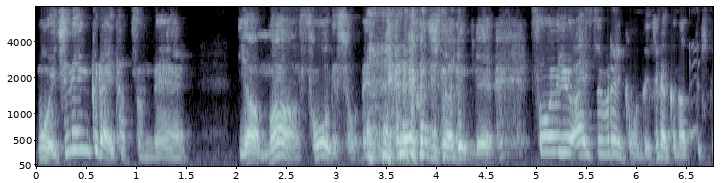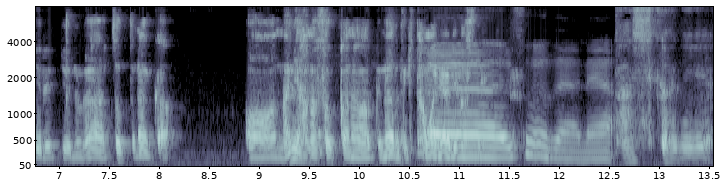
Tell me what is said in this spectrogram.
もう1年くらい経つんで、いや、まあ、そうでしょうね、みたいな感じになるんで、そういうアイスブレイクもできなくなってきてるっていうのが、ちょっとなんか、ああ、何話そうかなってなるときたまにありますね。うんそうだよね確かに、えー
